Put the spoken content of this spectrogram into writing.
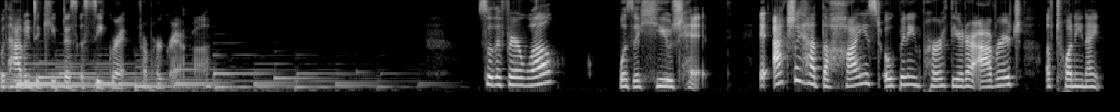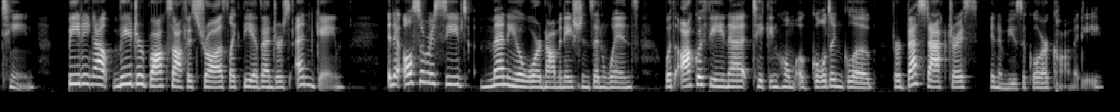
with having to keep this a secret from her grandma. So, The Farewell was a huge hit. It actually had the highest opening per theater average of 2019, beating out major box office draws like The Avengers Endgame. And it also received many award nominations and wins, with Awkwafina taking home a Golden Globe for Best Actress in a Musical or Comedy.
